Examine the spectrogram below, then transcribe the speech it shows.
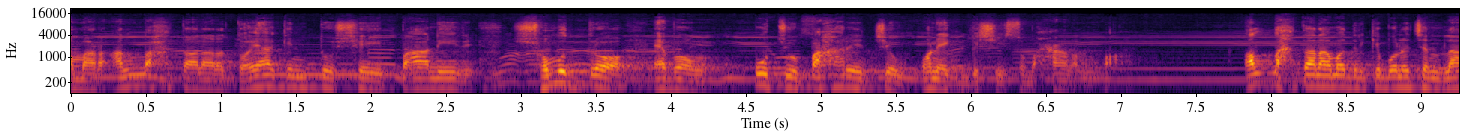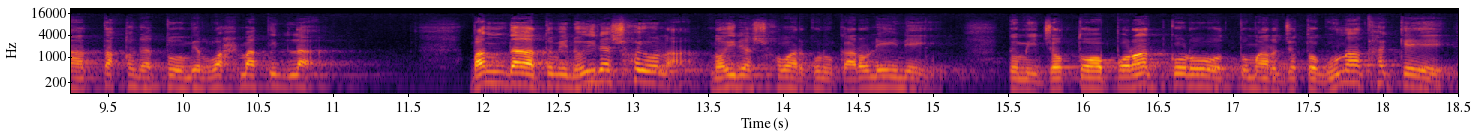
আমার আল্লাহ তালার দয়া কিন্তু সেই পানির সমুদ্র এবং উঁচু পাহাড়ের চেয়েও অনেক বেশি সুবাহান আল্লাহ তালা আমাদেরকে বলেছেন, লা তাকনা তোমের রহমাতিল্লাহ। বান্দা, তুমি নৈরাশ হও না। নৈরাশ হওয়ার কোনো কারণেই নেই। তুমি যত অপরাধ করো, তোমার যত গুণা থাকে,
